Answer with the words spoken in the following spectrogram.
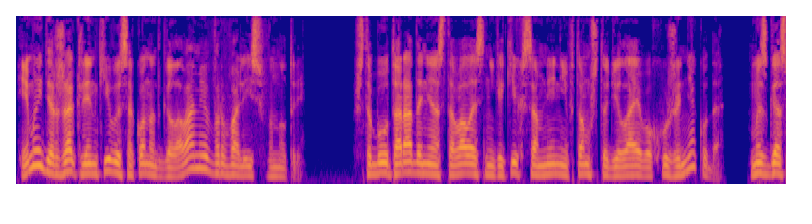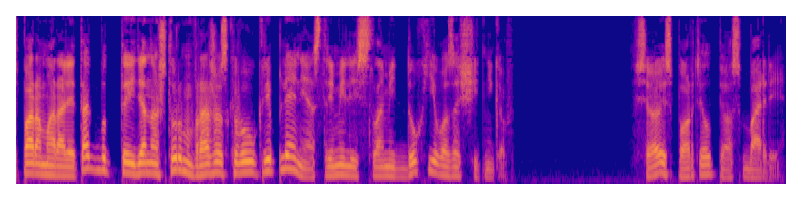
И мы, держа клинки высоко над головами, ворвались внутрь. Чтобы у Тарада не оставалось никаких сомнений в том, что дела его хуже некуда, мы с Гаспаром орали так, будто, идя на штурм вражеского укрепления, стремились сломить дух его защитников. Все испортил пес Барри.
